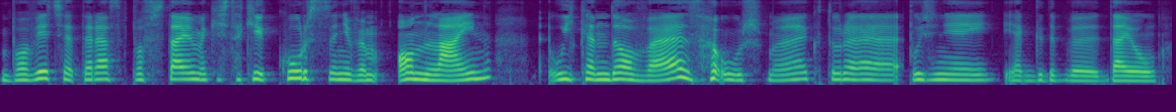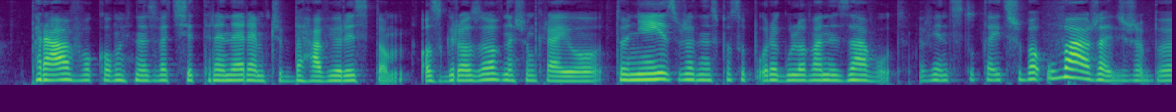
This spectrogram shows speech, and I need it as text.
Bo wiecie, teraz powstają jakieś takie kursy, nie wiem, online, weekendowe, załóżmy, które później jak gdyby dają prawo komuś nazywać się trenerem czy behawiorystą. O zgrozo w naszym kraju to nie jest w żaden sposób uregulowany zawód, więc tutaj trzeba uważać, żeby,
